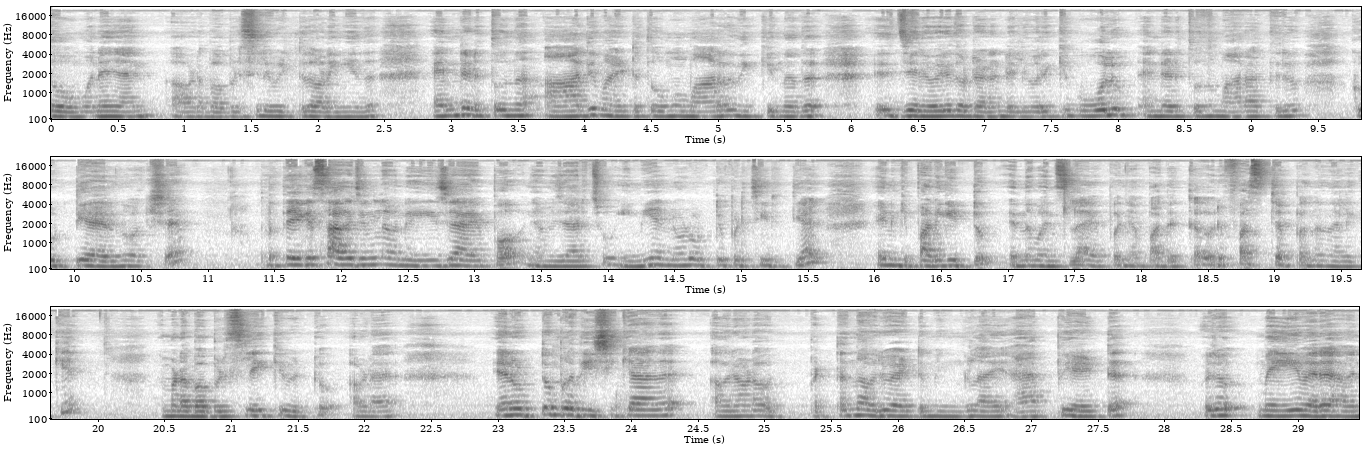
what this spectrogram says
തോമുനെ ഞാൻ അവിടെ ബബിൾസിൽ വിട്ട് തുടങ്ങിയത്. എന്റെ അടുത്തുനിന്ന് ആദ്യമായിട്ട് തോമു മാറി നിൽക്കുന്നത് ജനുവരി തൊട്ടാണ്. ഡെലിവറിക്ക് പോലും എന്റെ അടുത്തുനിന്ന് മാറാത്തൊരു കുട്ടിയായിരുന്നു. പക്ഷേ പ്രത്യേക സാഹചര്യങ്ങളിൽ അവന്റെ ഏജ് ആയപ്പോൾ ഞാൻ വിചാരിച്ചു ഇനി എന്നോട് ഒട്ടിപ്പിടിച്ചിരുത്തിയാൽ എനിക്ക് പണി കിട്ടും എന്ന് മനസ്സിലായപ്പോൾ ഞാൻ പതുക്കെ ഒരു ഫസ്റ്റ് സ്റ്റെപ്പ് എന്ന നിലയ്ക്ക് നമ്മുടെ ബബിൾസിലേക്ക് വിട്ടു. അവിടെ ഞാൻ ഒട്ടും പ്രതീക്ഷിക്കാതെ അവനവിടെ പെട്ടെന്ന് അവരുമായിട്ട് മിങ്കിളായി ഹാപ്പി ആയിട്ട് ഒരു മെയ് വരെ അവൻ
